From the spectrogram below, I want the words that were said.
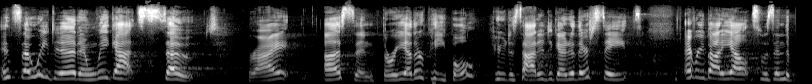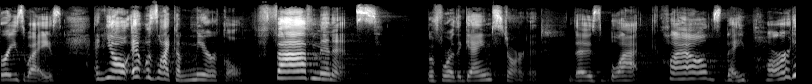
And so we did, and we got soaked, right? Us and three other people who decided to go to their seats. Everybody else was in the breezeways. And y'all, it was like a miracle. Five minutes before the game started, those black clouds, they parted,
